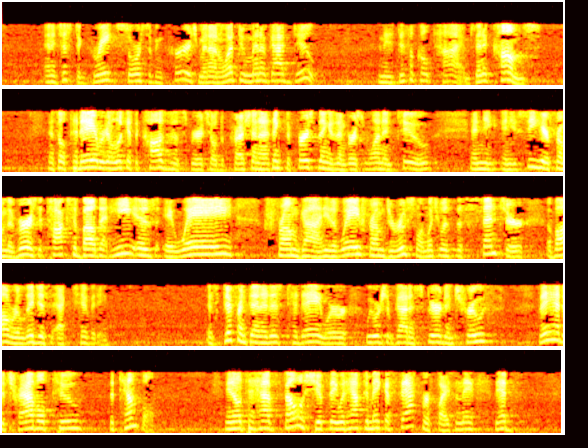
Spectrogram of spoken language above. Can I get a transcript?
And it's just a great source of encouragement on what do men of God do in these difficult times. And it comes. And so today we're going to look at the causes of spiritual depression. And I think the first thing is in verse 1 and 2. And you, and you see here from the verse, it talks about that he is away from God. He's away from Jerusalem, which was the center of all religious activity. It's different than it is today where we worship God in spirit and truth. They had to travel to the temple. You know, to have fellowship, they would have to make a sacrifice, and they, they had,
